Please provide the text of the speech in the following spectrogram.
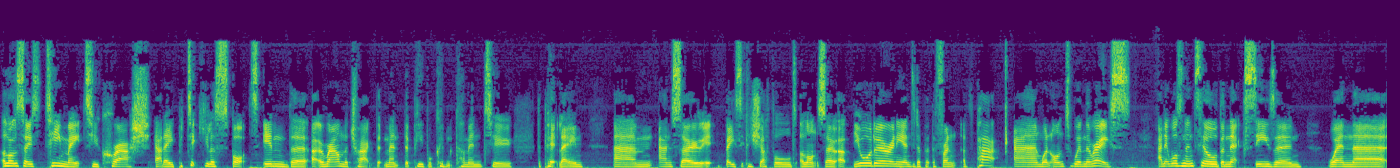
Alonso's teammates who crash at a particular spot in the around the track that meant that people couldn't come into the pit lane. Um, and so it basically shuffled Alonso up the order, and he ended up at the front of the pack and went on to win the race. And it wasn't until the next season when uh,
